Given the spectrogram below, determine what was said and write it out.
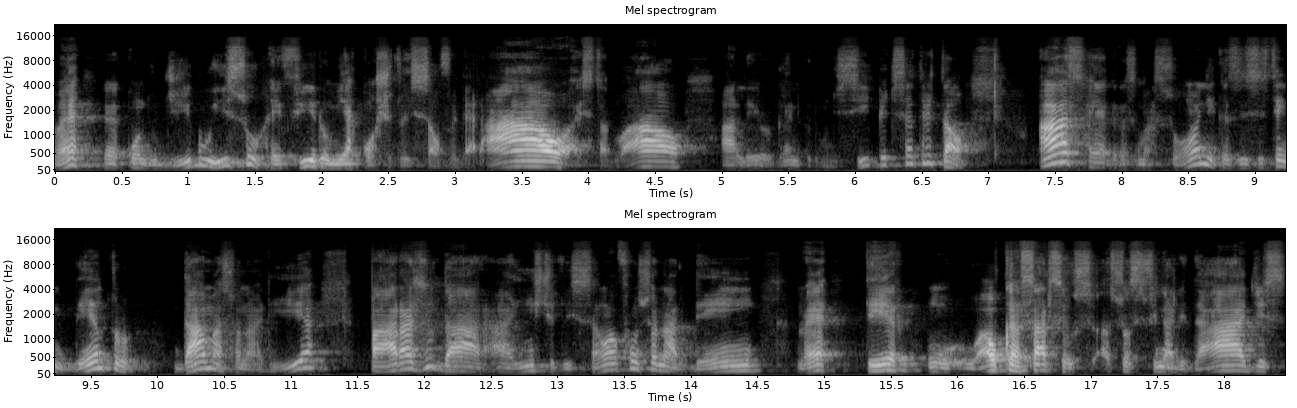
É? é quando digo isso, refiro-me à Constituição Federal, à estadual, à lei orgânica do município, etc. E tal. As regras maçônicas existem dentro da maçonaria para ajudar a instituição a funcionar bem, né, ter, um, alcançar seus, as suas finalidades,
